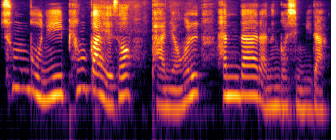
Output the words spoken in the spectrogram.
충분히 평가해서 반영을 한다라는 것입니다.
